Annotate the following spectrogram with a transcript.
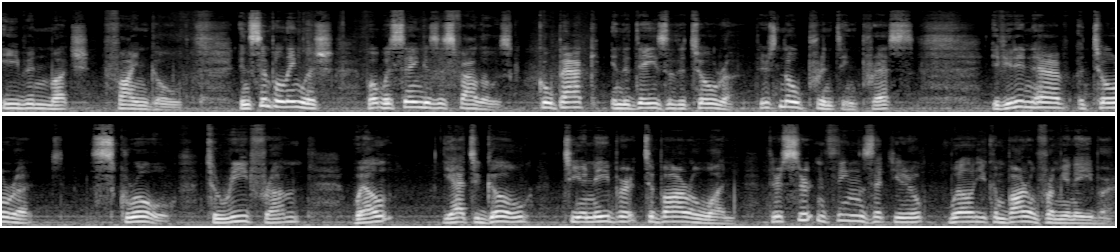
even much fine gold. In simple English, what we're saying is as follows Go back in the days of the Torah. There's no printing press. If you didn't have a Torah scroll to read from, well, you had to go to your neighbor to borrow one. There's certain things that you, well, you can borrow from your neighbor.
